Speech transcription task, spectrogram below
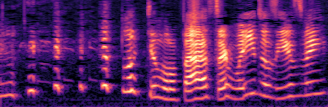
Look, you little bastard. Will you just use me?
